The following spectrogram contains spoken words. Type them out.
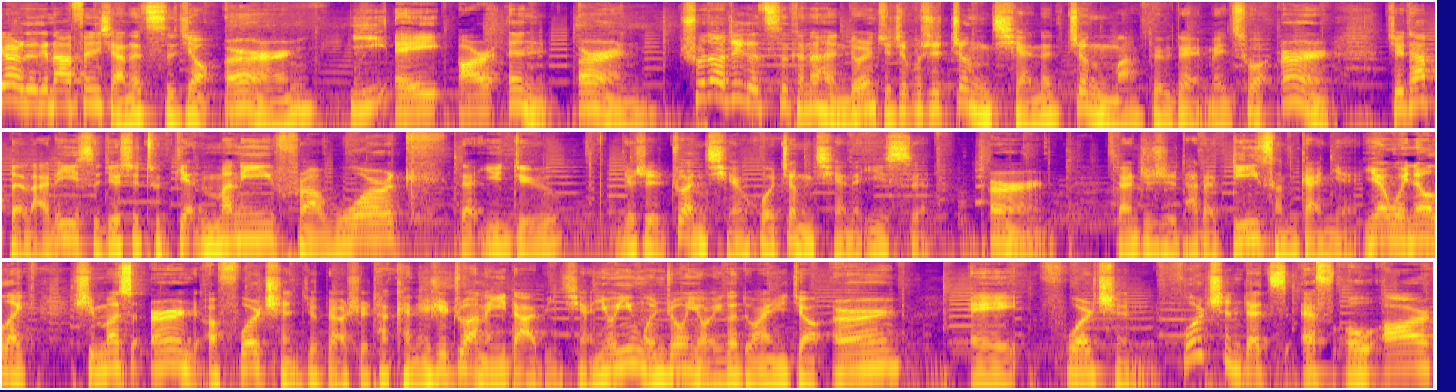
第二个跟大家分享的词叫 earn，e a r n，earn。说到这个词，可能很多人觉得这不是挣钱的挣吗？对不对？没错，earn 其实它本来的意思就是 to get money from work that you do，就是赚钱或挣钱的意思，earn。但这是它的第一层概念。Yeah, we know like she must earned a fortune，就表示她肯定是赚了一大笔钱。因为英文中有一个短语叫 earn a fortune。fortune that's f o r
